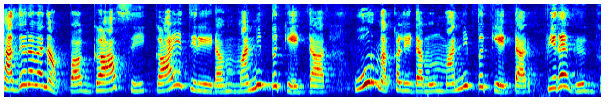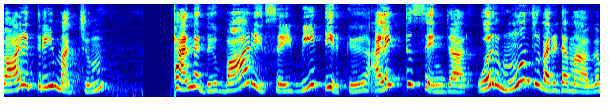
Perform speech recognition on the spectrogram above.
கதிரவன் அப்பா காசி காயத்ரியிடம் மன்னிப்பு கேட்டார். ஊர் மக்களிடமும் மன்னிப்பு கேட்டார். பிறகு காயத்ரி மற்றும் தனது வாரிசை வீட்டிற்கு அழைத்து சென்றார். ஒரு மூன்று வருடமாக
